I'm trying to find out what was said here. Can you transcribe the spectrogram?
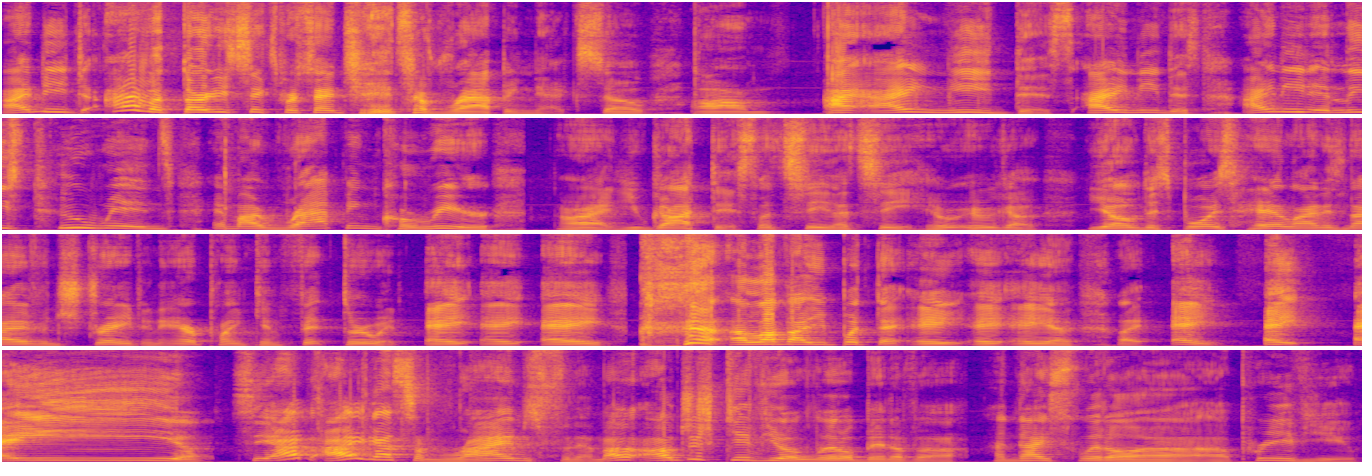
I need to, I have a 36% chance of rapping next. So um I, I need this. I need this. I need at least two wins in my rapping career. All right, you got this. Let's see. Let's see. Here, here we go. Yo, this boy's hairline is not even straight. An airplane can fit through it. A A A. I love how you put the A A A uh, like A A Hey, see, I, I got some rhymes for them. I'll, I'll just give you a little bit of a, a nice little uh, preview.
